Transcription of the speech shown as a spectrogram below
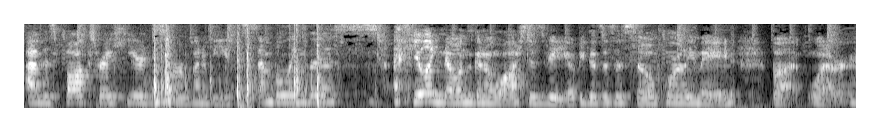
I have this box right here. This is where we're gonna be assembling this. I feel like no one's gonna watch this video because this is so poorly made, but whatever.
